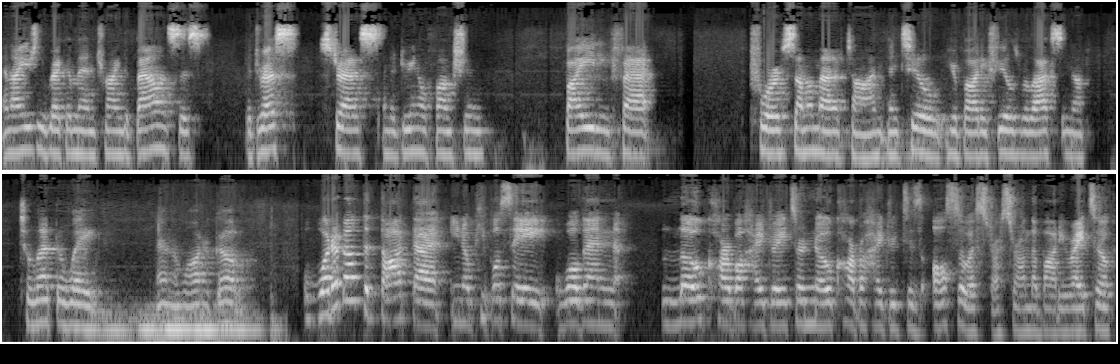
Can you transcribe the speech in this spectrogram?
And i usually recommend trying to balance this address stress and adrenal function by eating fat for some amount of time until your body feels relaxed enough to let the weight and the water go what about the thought that, you know, people say, well, then low carbohydrates or no carbohydrates is also a stressor on the body, right? So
